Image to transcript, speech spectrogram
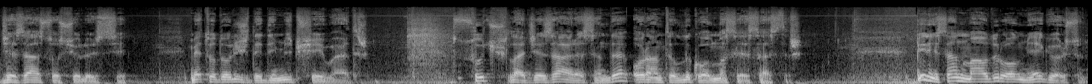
ceza sosyolojisi, metodoloji dediğimiz bir şey vardır. Suçla ceza arasında orantılılık olması esastır. Bir insan mağdur olmaya görsün.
